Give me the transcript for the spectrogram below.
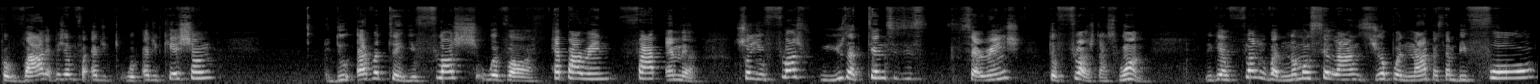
Provide the patient for edu- with education. Do everything. You flush with a heparin 5 ml. So you flush. You use a 10 cc syringe to flush. That's one. You can flush with a normal saline 0.9% before,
